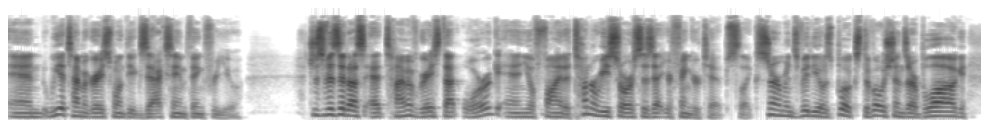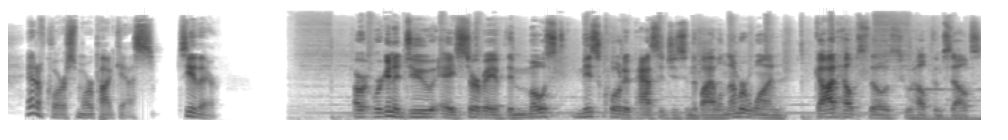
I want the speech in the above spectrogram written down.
and we at Time of Grace want the exact same thing for you. Just visit us at timeofgrace.org and you'll find a ton of resources at your fingertips, like sermons, videos, books, devotions, our blog, and of course, more podcasts. See you there. All right, we're going to do a survey of the most misquoted passages in the Bible. Number one, God helps those who help themselves.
